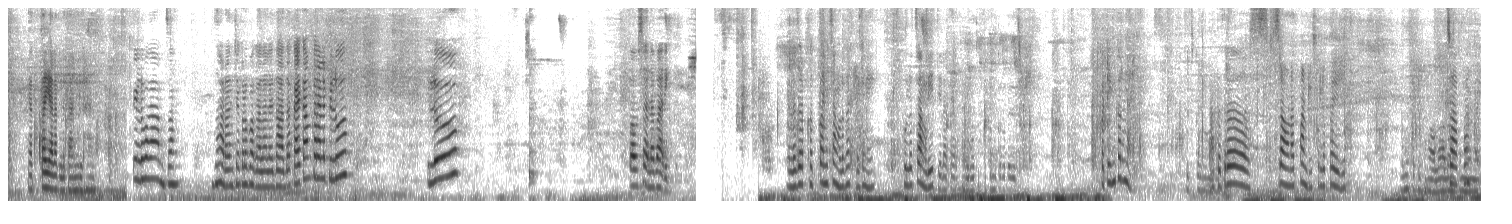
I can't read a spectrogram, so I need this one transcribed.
आत्ता या लागलं आणि लहान. पिल्लू बघा आमचा. झाडांच्याकडे बघायला आलाय. दादा काय काम करायला पिल्लू पिल्लू पाऊस आला बारीक. याला जर खत पाणी चांगलं घातलं की नाही फुलं चांगली येतील आपल्याला जरा ते cutting करायला पाहिजे कटिंग करणार. आता तर श्रावणात पांढरी फुलं पाहिजे चापा? आता.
